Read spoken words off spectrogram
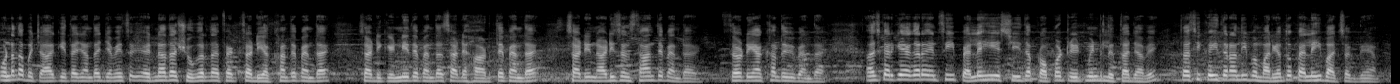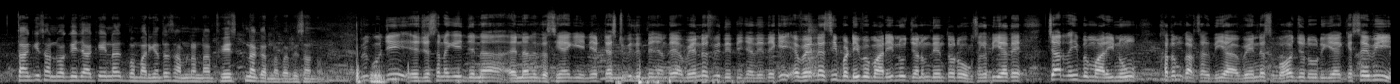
ਉਹਨਾਂ ਦਾ ਬਚਾਅ ਕੀਤਾ ਜਾਂਦਾ ਜਿਵੇਂ ਸ- ਇਹਨਾਂ ਦਾ ਸ਼ੂਗਰ ਦਾ ਇਫੈਕਟ ਸਾਡੀ ਅੱਖਾਂ ਤੇ ਪੈਂਦਾ ਹੈ ਸਾਡੀ ਕਿਡਨੀ ਤੇ ਪੈਂਦਾ ਹੈ, ਸਾਡੇ ਹਾਰਟ ਤੇ ਪੈਂਦਾ ਹੈ ਸਾਡੀ ਨਾੜੀ ਸੰਸਥਾਨ ਤੇ ਪੈਂਦਾ ਹੈ ਸਾਡੀਆਂ ਅੱਖਾਂ ਤੇ ਵੀ ਪੈਂਦਾ ਹੈ। ਇਸ ਕਰਕੇ ਅਗਰ ਅਸੀਂ ਪਹਿਲੇ ਹੀ ਇਸ ਚੀਜ਼ ਦਾ ਪ੍ਰੋਪਰ ਟ੍ਰੀਟਮੈਂਟ ਲਿੱਤਾ ਜਾਵੇ, ਤਾਂ ਅਸੀਂ ਕਈ ਤਰ੍ਹਾਂ ਦੀ ਬਿਮਾਰੀਆਂ ਤੋਂ ਪਹਿਲੇ ਹੀ ਬਚ ਸਕਦੇ ਹਾਂ। ਤਾਂ ਕਿ ਸਾਨੂੰ ਅੱਗੇ ਜਾ ਕੇ ਇਹਨਾਂ ਬਿਮਾਰੀਆਂ ਦਾ ਸਾਹਮਣਾ ਨਾ ਫੇਸ ਨਾ ਕਰਨਾ ਪਵੇ ਸਾਨੂੰ। ਬਿਲਕੁਲ ਜੀ, ਇਹ ਜਿਸ ਤਰ੍ਹਾਂ ਕਿ ਜਿਨ੍ਹਾਂ ਇਹਨਾਂ ਨੇ ਦੱਸਿਆ ਕਿ ਇੰਡੀਆ ਟੈਸਟ ਵੀ ਦਿੱਤੇ ਜਾਂਦੇ ਆ ਅਵੇਅਰਨੈਸ ਵੀ ਦਿੱਤੀ ਜਾਂਦੀ ਹੈ ਤੇ ਕਿ ਅਵੇਅਰਨੈਸ ਹੀ ਵੱਡੀ ਬਿਮਾਰੀ ਨੂੰ ਜਨਮ ਦੇਣ ਤੋਂ ਰੋਕ ਸਕਦੀ ਹੈ ਤੇ ਚੱਲ ਰਹੀ ਬਿਮਾਰੀ ਨੂੰ ਖਤਮ ਕਰ ਸਕਦੀ ਹੈ। ਅਵੇਅਰਨੈਸ ਬਹੁਤ ਜ਼ਰੂਰੀ ਹੈ, ਕਿਸੇ ਵੀ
